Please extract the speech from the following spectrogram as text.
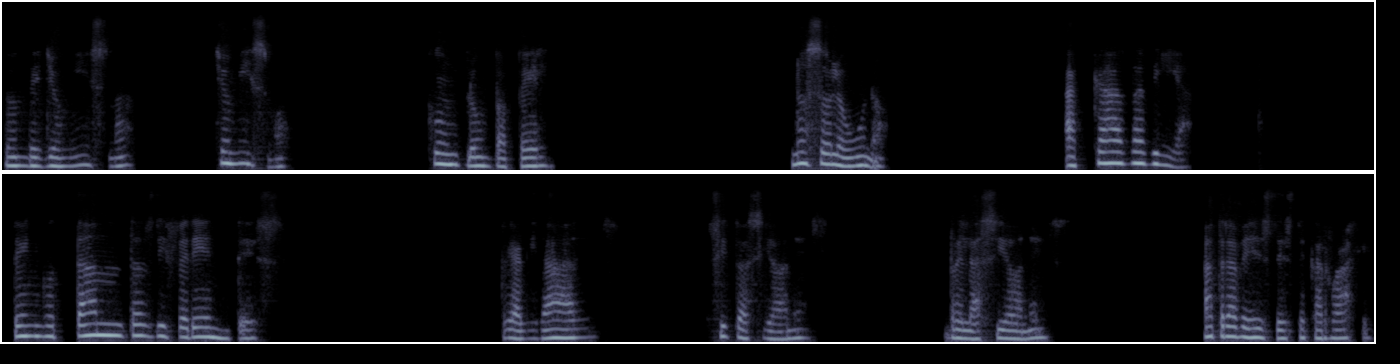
donde yo misma, yo mismo, cumplo un papel, no solo uno, a cada día tengo tantas diferentes realidades, situaciones, relaciones a través de este carruaje,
